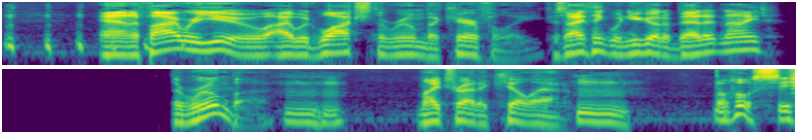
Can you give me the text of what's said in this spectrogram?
and if I were you, I would watch the Roomba carefully because I think when you go to bed at night, the Roomba mm-hmm. might try to kill Adam. Mm. Oh, see.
